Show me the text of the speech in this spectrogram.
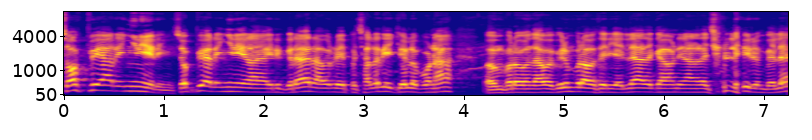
சாஃப்ட்வேர் இன்ஜினியரிங் சாஃப்ட்வேர் இன்ஜினியராக இருக்கிறார். அவருடைய இப்போ சலரியை சொல்ல போனால் அப்புறம் வந்து அவர் விரும்புகிறாவ இல்லை அதுக்காக வேண்டி நான் அதை சொல்ல விரும்பலை.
